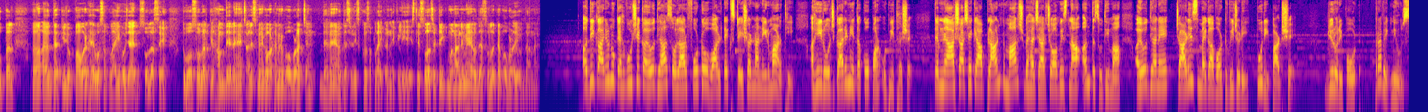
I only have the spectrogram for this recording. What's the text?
ऊपर अ, अयोध्या की जो पावर है वो सप्लाई हो जाए सोलर से तो वो सोलर के हम दे रहे हैं चालीस मेगावाट हमें बहुत बड़ा चंक दे रहे हैं अयोध्या सिटी को सप्लाई करने के लिए इसलिए सोलर सिटी बनाने में अयोध्या सोलर का बहुत बड़ा योगदान है અધિકારીઓનું કહેવું છે કે અયોધ્યા સોલાર ફોટો વોલ્ટેક સ્ટેશનના નિર્માણથી અહીં રોજગારીની તકો પણ ઊભી થશે. તેમને આશા છે કે આ પ્લાન્ટ માર્ચ બે હજાર ચોવીસના અંત સુધીમાં અયોધ્યાને ચાળીસ મેગાવોટ વીજળી પૂરી પાડશે. Bureau report, Praveg news.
